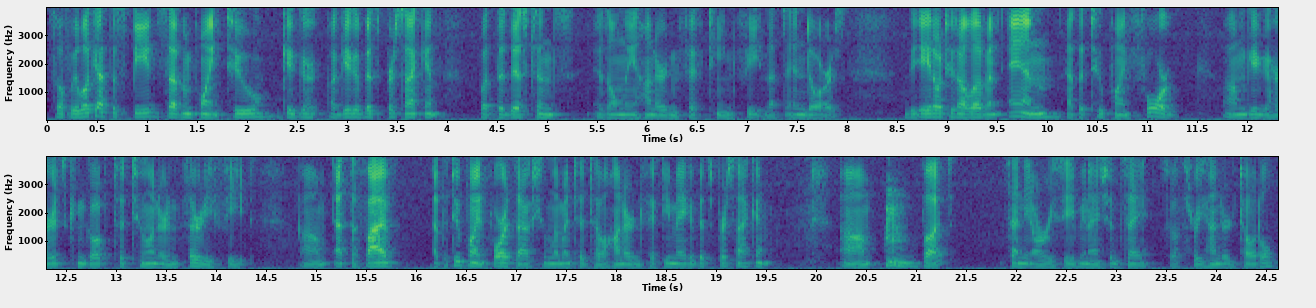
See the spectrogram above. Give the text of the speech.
So if we look at the speed, 7.2 giga, uh, gigabits per second, but the distance is only 115 feet. That's indoors. The 802.11n at the 2.4 um, gigahertz can go up to 230 feet. Um, at the five, at the 2.4, it's actually limited to 150 megabits per second, um, but sending or receiving, I should say, so 300 total.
